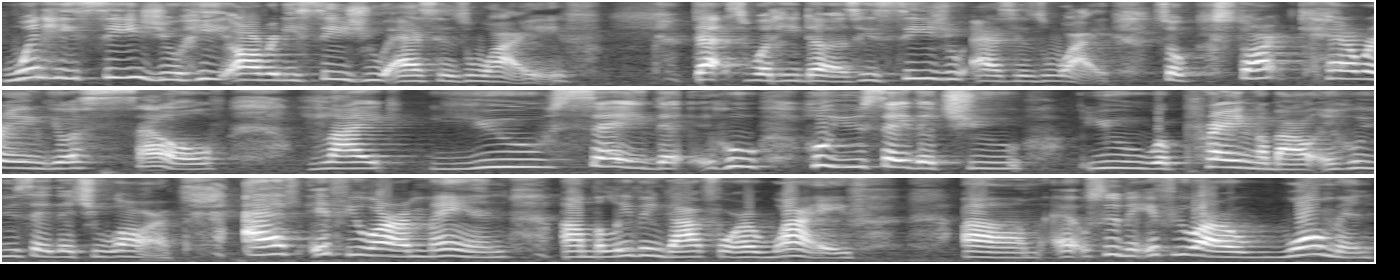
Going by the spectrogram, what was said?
When he sees you, he already sees you as his wife. That's what he does. He sees you as his wife. So start carrying yourself like you say that who who you say that you you were praying about and who you say that you are. As if you are a man um, believing God for a wife, um, excuse me, if you are a woman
